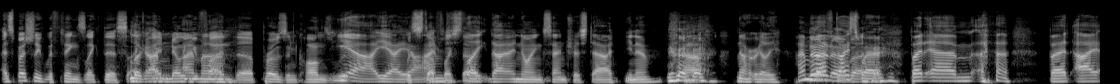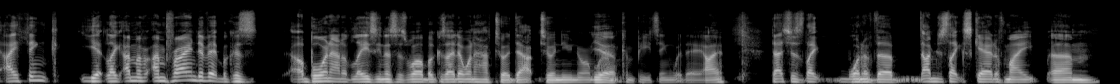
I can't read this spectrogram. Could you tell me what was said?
especially with things like this. Look, like, I I'm- know you I'm, uh, find the pros and cons. With, Yeah, yeah, yeah. stuff I'm like just that. like that annoying centrist dad, you know. Uh, not really. I'm No, left, no, I but- swear. But um, but I I think yeah, like I'm I'm frightened of it because uh, born out of laziness as well because I don't want to have to adapt to a new normal Yeah. Competing with AI. That's just like one of the. I'm just like scared of my um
